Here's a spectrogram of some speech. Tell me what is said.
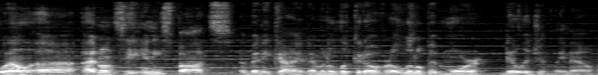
Well, uh, I don't see any spots of any kind. I'm going to look it over a little bit more diligently now.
